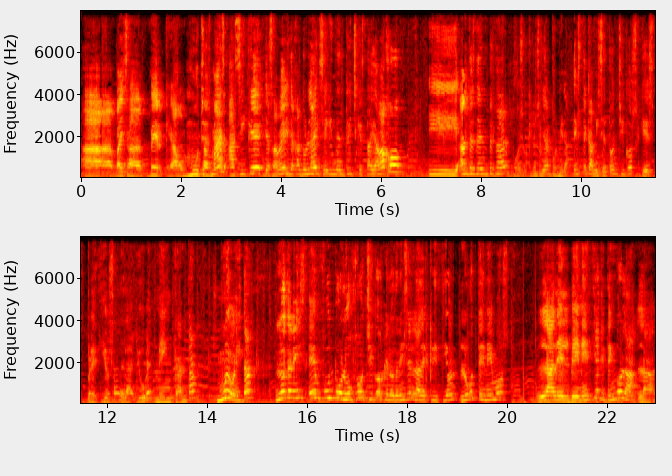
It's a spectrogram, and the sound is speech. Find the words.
a, vais a ver que hago muchas más. Así que ya sabéis, dejad un like, seguidme en Twitch que está ahí abajo. Y antes de empezar, pues os quiero enseñar, pues mira, este camisetón, chicos, que es preciosa de la Juve, me encanta, es muy bonita. Lo tenéis en Fútbol UFO, chicos, que lo tenéis en la descripción. Luego tenemos la del Venecia, que tengo la,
